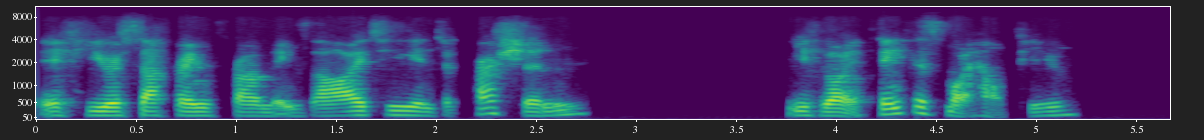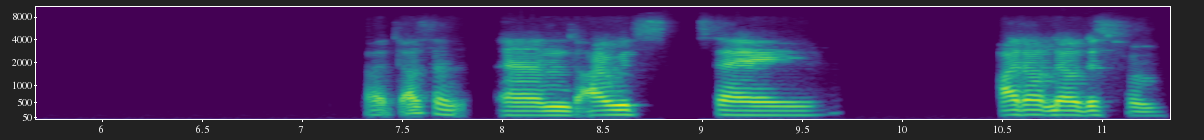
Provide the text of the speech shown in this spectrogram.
if you're suffering from anxiety and depression, you might think this might help you, but it doesn't. And I would say, I don't know this from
